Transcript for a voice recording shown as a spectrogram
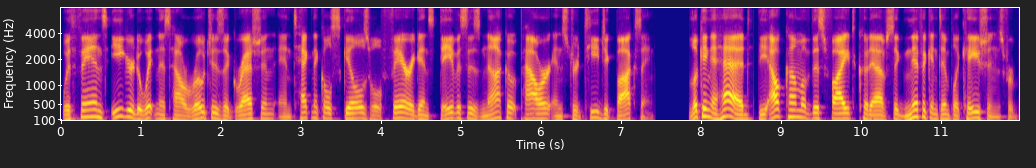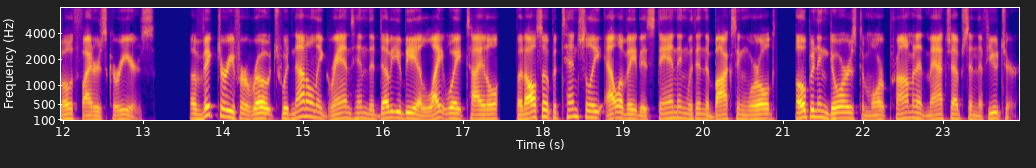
with fans eager to witness how Roach's aggression and technical skills will fare against Davis's knockout power and strategic boxing. Looking ahead, the outcome of this fight could have significant implications for both fighters' careers. A victory for Roach would not only grant him the WBA lightweight title, but also potentially elevate his standing within the boxing world, opening doors to more prominent matchups in the future.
